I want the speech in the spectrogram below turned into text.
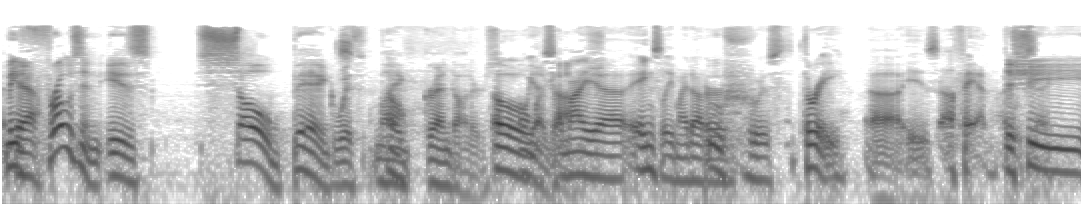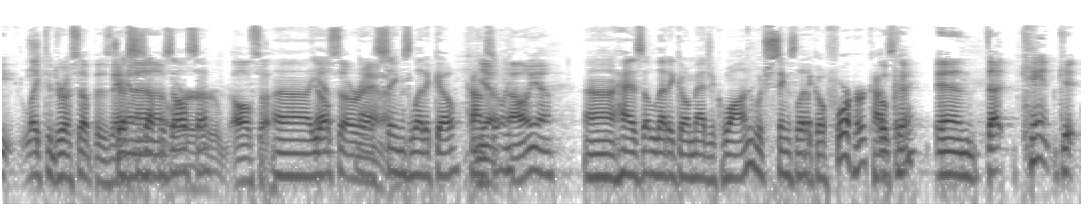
I mean, Yeah. Frozen is so big with my granddaughters. Oh, my yes. gosh. My uh, Ainsley, my daughter, who is three, uh, is a fan. I Does would say. she like to dress up as Dresses Anna up as or Elsa. Elsa. Uh, yeah. Elsa or uh, Anna? Sings "Let It Go" constantly. Yeah. Oh yeah. Uh, has a "Let It Go" magic wand, which sings "Let It Go" for her constantly. Okay. And that can't get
